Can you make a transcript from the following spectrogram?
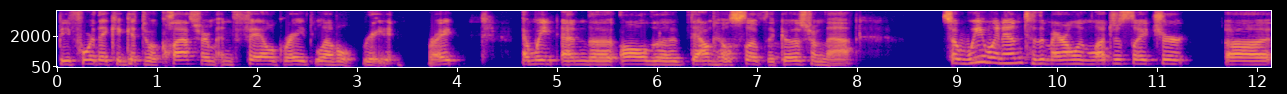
before they could get to a classroom and fail grade level reading, right? And we and the all the downhill slope that goes from that. So we went into the Maryland legislature. Uh,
